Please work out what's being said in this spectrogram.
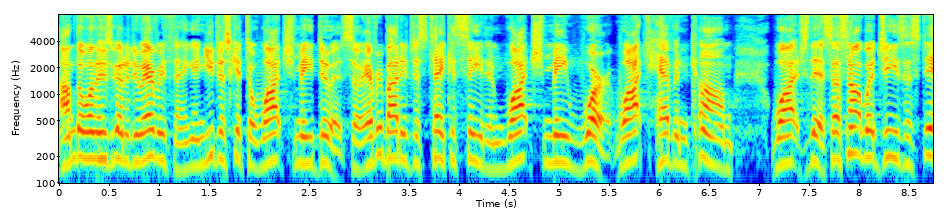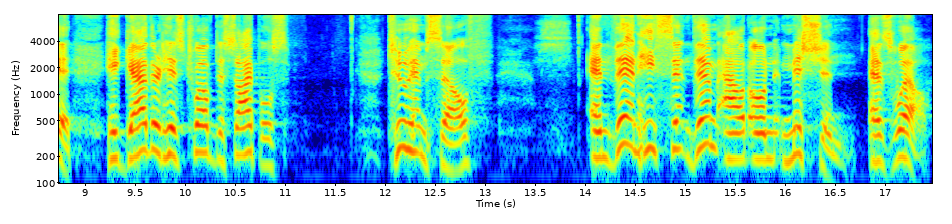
I'm the one who's going to do everything, and you just get to watch me do it. So, everybody, just take a seat and watch me work. Watch heaven come. Watch this. That's not what Jesus did. He gathered his 12 disciples to himself, and then he sent them out on mission as well.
